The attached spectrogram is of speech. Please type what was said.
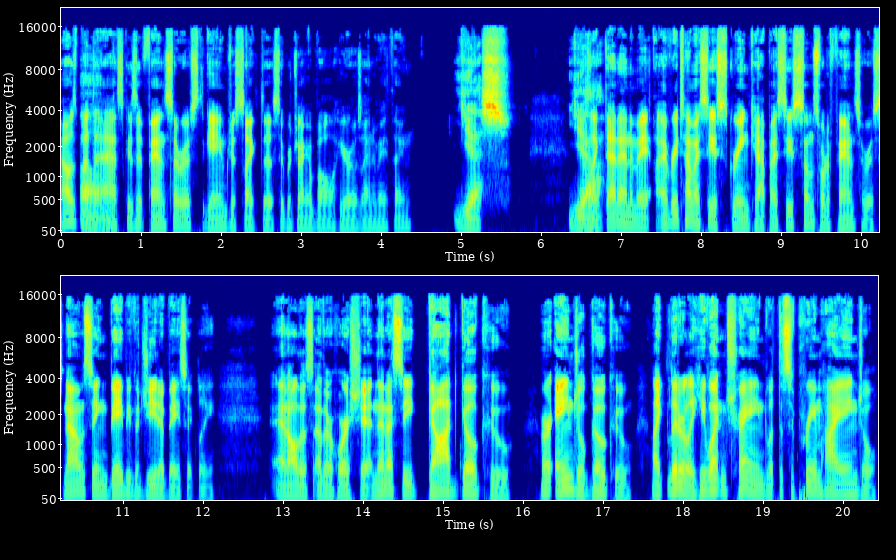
I was about to um, ask, is it fan service the game just like the Super Dragon Ball Heroes anime thing? Yes, yeah, Like that anime, every time I see a screen cap, I see some sort of fan service. Now I'm seeing Baby Vegeta basically, and all this other horse shit, and then I see God Goku or Angel Goku. Like literally, he went and trained with the Supreme High Angel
